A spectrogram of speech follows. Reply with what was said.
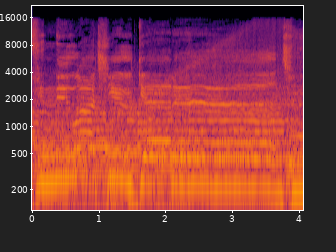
if you knew what you'd get into.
